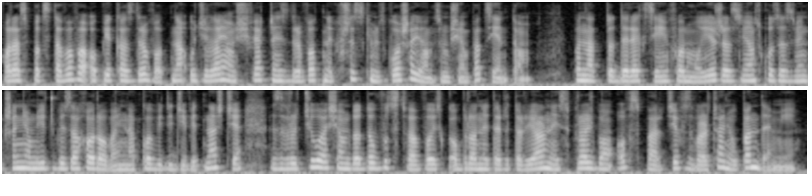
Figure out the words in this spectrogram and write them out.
oraz podstawowa opieka zdrowotna udzielają świadczeń zdrowotnych wszystkim zgłaszającym się pacjentom. Ponadto dyrekcja informuje, że w związku ze zwiększeniem liczby zachorowań na COVID-19 zwróciła się do dowództwa Wojsk Obrony Terytorialnej z prośbą o wsparcie w zwalczaniu pandemii.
